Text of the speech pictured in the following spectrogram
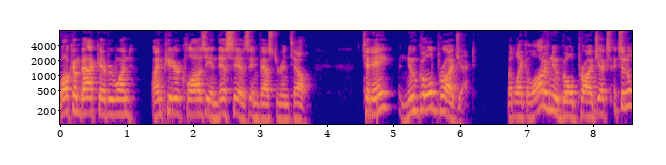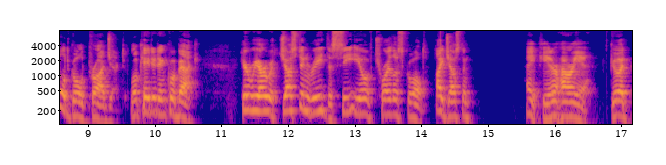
Welcome back, everyone. I'm Peter Clausi, and this is Investor Intel. Today, a new gold project. But like a lot of new gold projects, it's an old gold project located in Quebec. Here we are with Justin Reid, the CEO of Troilus Gold. Hi, Justin. Hey, Peter. How are you? Good.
